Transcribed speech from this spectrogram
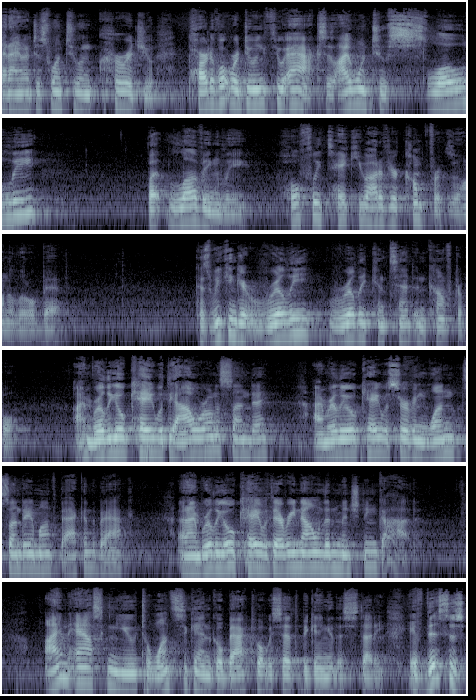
And I just want to encourage you. Part of what we're doing through Acts is I want to slowly but lovingly, hopefully, take you out of your comfort zone a little bit. Because we can get really, really content and comfortable. I'm really okay with the hour on a Sunday. I'm really okay with serving one Sunday a month back in the back. And I'm really okay with every now and then mentioning God. I'm asking you to once again go back to what we said at the beginning of this study. If this is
